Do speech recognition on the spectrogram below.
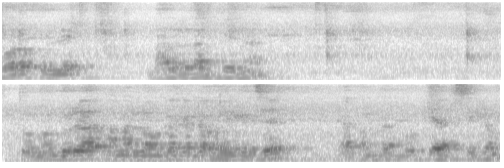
বড় করলে ভালো লাগবে না। তো বন্ধুরা, আমার লঙ্কা কাটা হয়ে গেছে। এখন কাটবো ক্যাপসিকাম।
